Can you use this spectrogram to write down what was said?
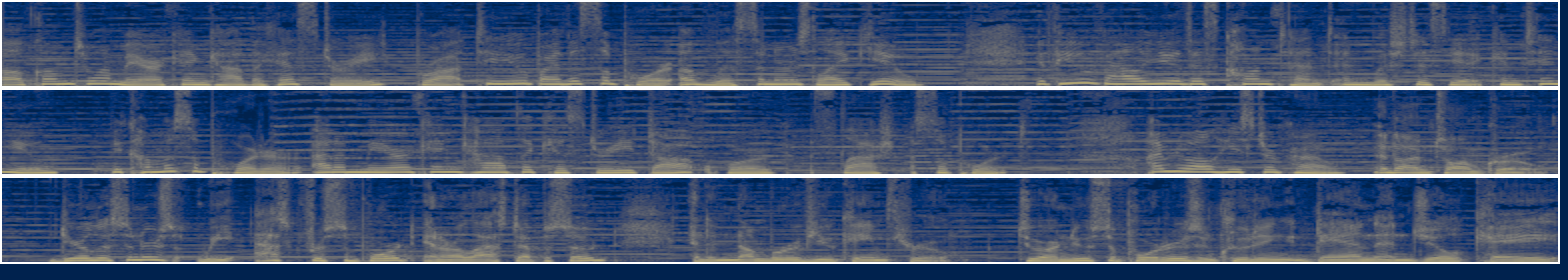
welcome to American Catholic History, brought to you by the support of listeners like you. If you value this content and wish to see it continue, become a supporter at americancatholichistory.org slash support. I'm Noelle Heaster Crow. And I'm Tom Crow. Dear listeners, we asked for support in our last episode, and a number of you came through. To our new supporters, including Dan and Jill K,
